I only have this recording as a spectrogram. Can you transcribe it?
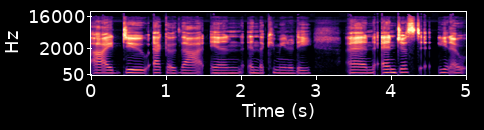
I do echo that in, in the community and, and just, you know,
